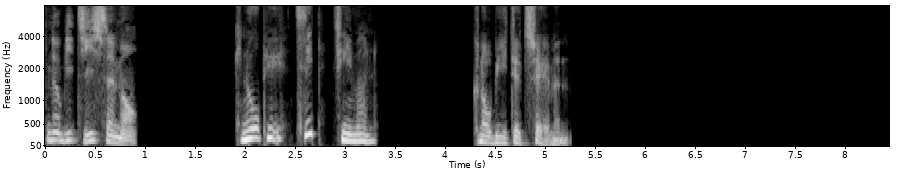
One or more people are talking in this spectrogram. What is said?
Knobiti Simon. Knoby Simon. Knobite Zähmen.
